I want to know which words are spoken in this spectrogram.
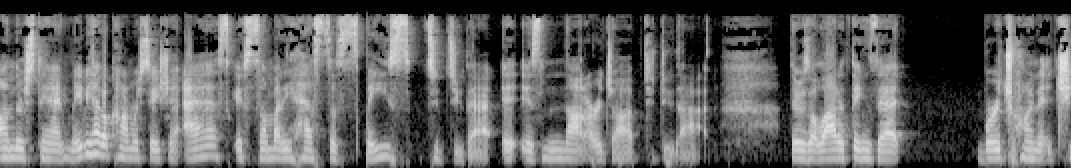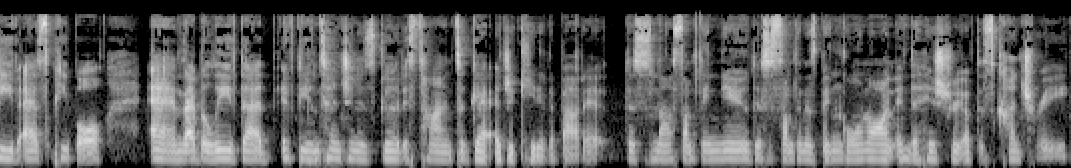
understand, maybe have a conversation, ask if somebody has the space to do that. It is not our job to do that there's a lot of things that we're trying to achieve as people. And I believe that if the intention is good, it's time to get educated about it. This is not something new. This is something that's been going on in the history of this country.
